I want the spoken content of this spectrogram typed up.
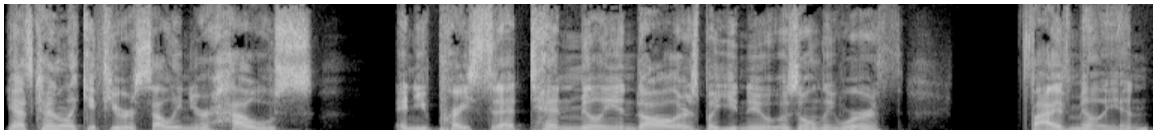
Yeah. It's kind of like if you're selling your house and you priced it at $10 million, but you knew it was only worth five million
